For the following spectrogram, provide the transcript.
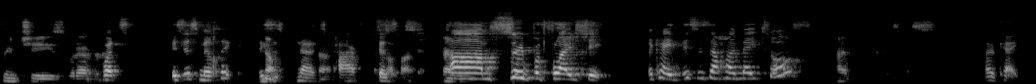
cream cheese, whatever. What's is this milchik? This No, is no, it's no, par It's because not bad. um super flashy. Okay, this is a homemade sauce. I believe it is, yes. Okay.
